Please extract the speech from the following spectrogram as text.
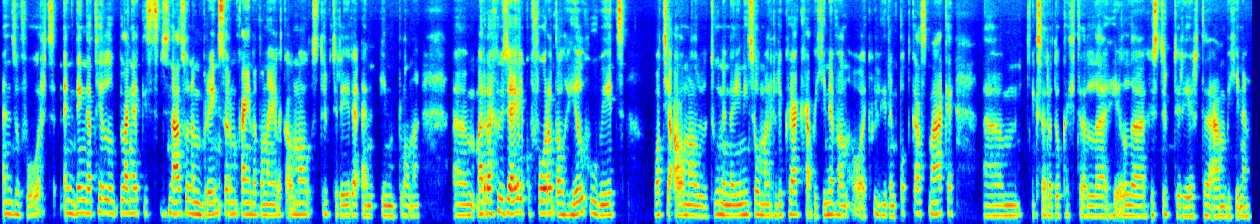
enzovoort. En ik denk dat het heel belangrijk is, dus na zo'n brainstorm kan je dat dan eigenlijk allemaal structureren en inplannen. Um, maar dat je dus eigenlijk op voorhand al heel goed weet wat je allemaal wilt doen. En dat je niet zomaar lukraak gaat beginnen van, oh, ik wil hier een podcast maken. Um, ik zou dat ook echt wel uh, heel uh, gestructureerd uh, aan beginnen.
